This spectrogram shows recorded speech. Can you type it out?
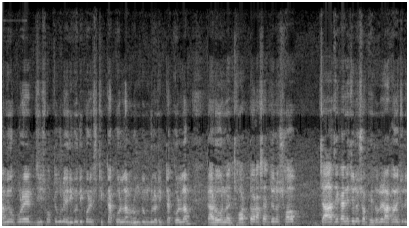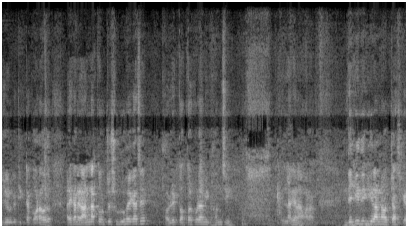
আমি উপরের জিনিসপত্রগুলো এদিক ওদিক করে ঠিকঠাক করলাম রুম টুমগুলো ঠিকঠাক করলাম, কারণ ঝড় টর আসার জন্য সব যা যেখানে ছিল সব ভেতরে রাখা হয়েছিল, যেগুলোকে ঠিকঠাক করা হলো। আর এখানে রান্নার তোর্য শুরু হয়ে গেছে। অলরেডি তত্তর করে আমি ঘামছি। ভালো লাগে না আমার আর। দেখি দেখি রান্না হচ্ছে আজকে।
